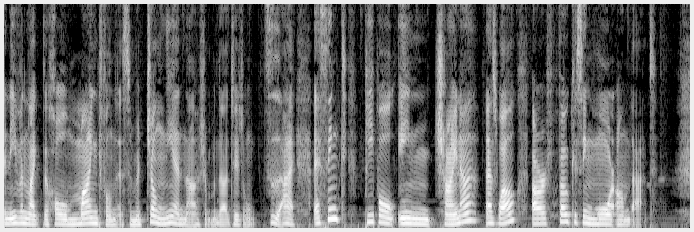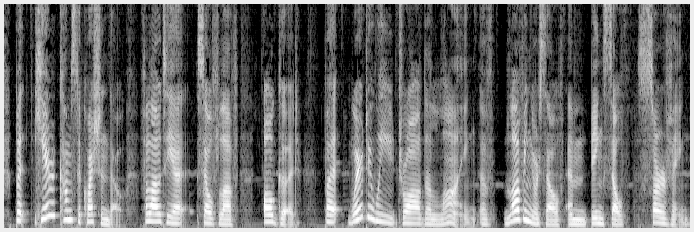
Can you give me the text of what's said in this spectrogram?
and even like the whole mindfulness, 什么正念呐、什么的这种自爱. I think people in China as well are focusing more on that. But here comes the question though. Philautia, self-love, all good. But where do we draw the line of loving yourself and being self serving,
